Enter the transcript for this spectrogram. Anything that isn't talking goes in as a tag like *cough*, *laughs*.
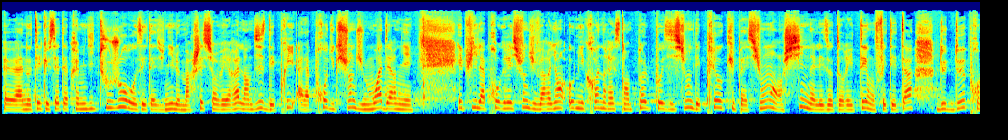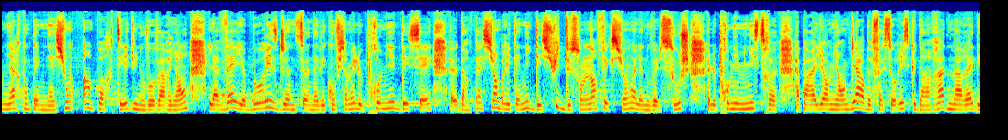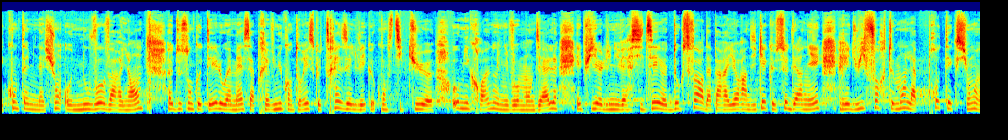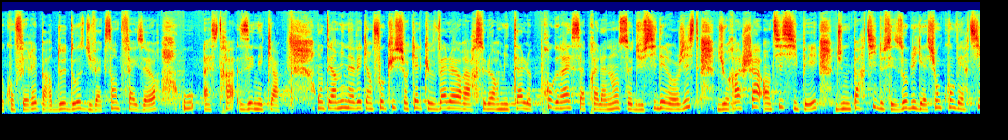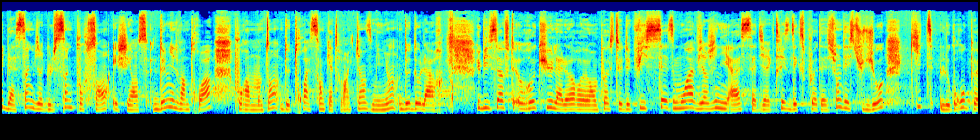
Euh, à noter que cet après-midi, toujours aux États-Unis, le marché surveillera l'indice des prix à la production du mois dernier. Et puis la progression du variant Omicron reste en pole position des préoccupations. En Chine, les autorités ont fait état de deux premières contaminations importées du nouveau variant. La veille, Boris Johnson avait confirmé le premier décès euh, d'un patient britannique des suites de son infection à la nouvelle souche. Le Premier ministre a par ailleurs mis en garde face au risque d'un raz-de-marée des contaminations au nouveau variant. Euh, de son côté, l'OMS a prévenu quant au risque très élevé que constitue euh, Omicron au niveau mondial. Et puis l'université d'Oxford a par ailleurs indiqué que ce dernier réduit fortement la protection conférée par deux doses du vaccin Pfizer ou AstraZeneca. On termine avec un focus sur quelques valeurs. ArcelorMittal progresse après l'annonce du sidérurgiste du rachat anticipé d'une partie de ses obligations convertibles à 5,5% échéance 2023 pour un montant de 395 millions de dollars. Ubisoft recule alors euh, en poste depuis 16 mois. Virginie Haas, sa directrice d'exploitation des studios, quitte le groupe.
